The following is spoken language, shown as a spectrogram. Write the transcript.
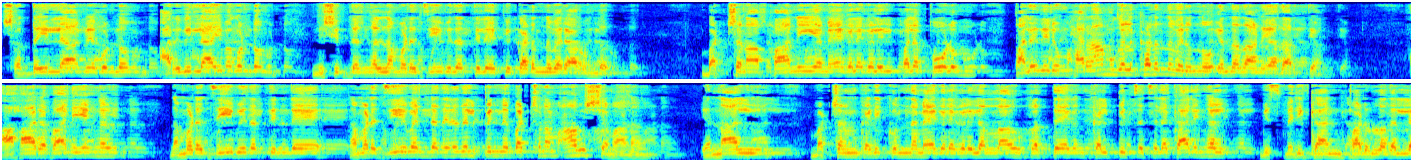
ശ്രദ്ധയില്ലായ്മ കൊണ്ടും അറിവില്ലായ്മ കൊണ്ടും നിഷിദ്ധങ്ങൾ നമ്മുടെ ജീവിതത്തിലേക്ക് കടന്നു വരാറുണ്ട്. ഭക്ഷണ പാനീയ മേഖലകളിൽ പലപ്പോഴും പലതിലും ഹറാമുകൾ കടന്നു വരുന്നു എന്നതാണ് യാഥാർത്ഥ്യം. ആഹാരപാനീയങ്ങൾ നമ്മുടെ ജീവിതത്തിന്റെ നമ്മുടെ ജീവന്റെ നിലനിൽപ്പിന് ഭക്ഷണം ആവശ്യമാണ്. എന്നാൽ ഭക്ഷണം കഴിക്കുന്ന മേഖലകളിൽ അള്ളാഹു പ്രത്യേകം കൽപ്പിച്ച ചില കാര്യങ്ങൾ വിസ്മരിക്കാൻ പാടുള്ളതല്ല.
